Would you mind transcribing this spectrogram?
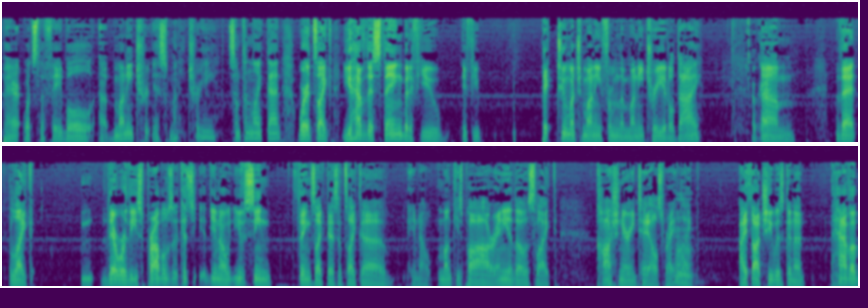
par- what's the fable uh, money tree is money tree something like that where it's like you have this thing but if you if you pick too much money from the money tree it'll die okay, um, that like there were these problems because you know you've seen things like this. It's like a you know monkey's paw or any of those like cautionary tales, right? Mm-hmm. Like I thought she was gonna have a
